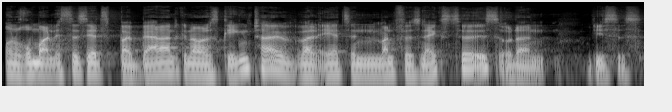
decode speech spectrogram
Und Roman, ist das jetzt bei Bernhard genau das Gegenteil, weil er jetzt ein Mann fürs Nächste ist oder wie ist es?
